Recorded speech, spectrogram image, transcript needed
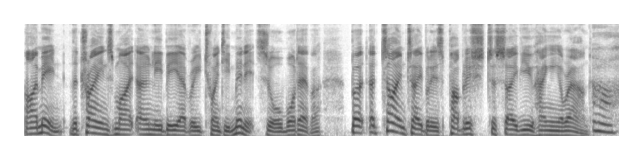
I mean, the trains might only be every 20 minutes or whatever, but a timetable is published to save you hanging around. Oh,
